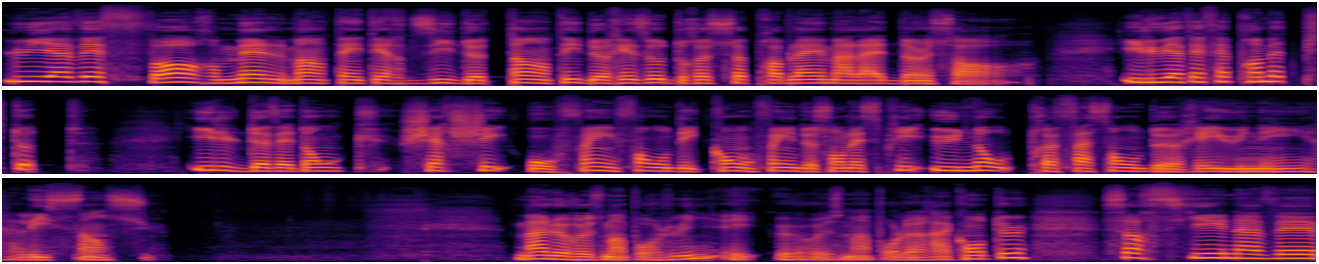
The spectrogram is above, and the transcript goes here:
lui avaient formellement interdit de tenter de résoudre ce problème à l'aide d'un sort. Il lui avait fait promettre pis tout. Il devait donc chercher au fin fond des confins de son esprit une autre façon de réunir les sangsues. Malheureusement pour lui, et heureusement pour le raconteur, Sorcier n'avait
